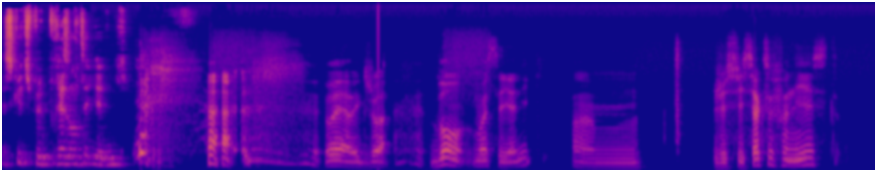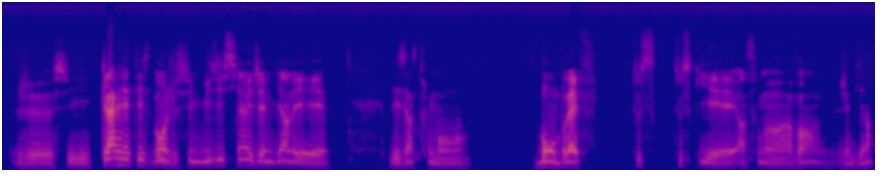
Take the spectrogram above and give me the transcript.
Est-ce que tu peux te présenter Yannick Oui, avec joie. Bon, moi c'est Yannick. Euh, je suis saxophoniste, je suis clarinettiste. Bon, je suis musicien et j'aime bien les, les instruments. Bon, bref, tout ce, tout ce qui est instrument avant, j'aime bien.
